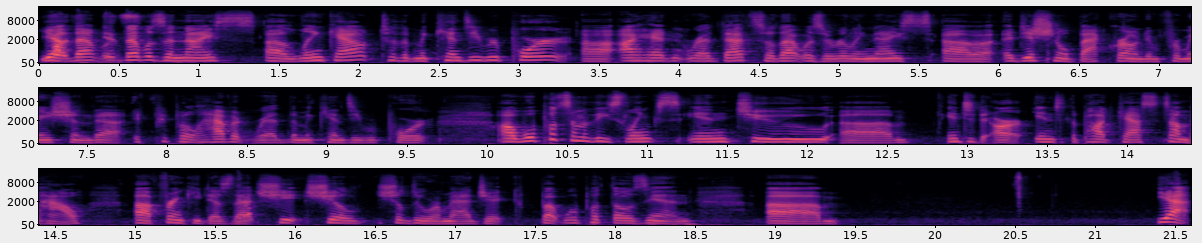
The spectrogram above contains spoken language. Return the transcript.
Yeah, but that that was a nice uh, link out to the McKinsey report. Uh, I hadn't read that, so that was a really nice uh, additional background information. That if people haven't read the McKinsey report, uh, we'll put some of these links into um, into the art into the podcast somehow. Uh, Frankie does that. Yep. She she'll she'll do her magic, but we'll put those in. Um, yeah.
